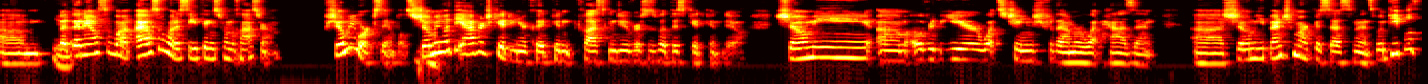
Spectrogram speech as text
Um, yeah. But then I also want I also want to see things from the classroom. Show me work samples. Show me mm-hmm. what the average kid in your kid can, class can do versus what this kid can do. Show me um, over the year what's changed for them or what hasn't. Uh, show me benchmark assessments. When people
